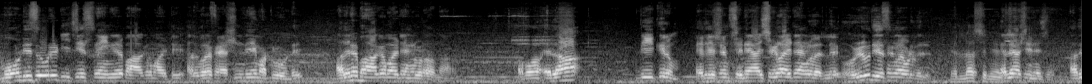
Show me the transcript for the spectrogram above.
മോണ്ടിസോറി ടീച്ചേഴ്സ് ട്രെയിനിങ്ങിന്റെ ഭാഗമായിട്ട് അതുപോലെ ഫാഷൻ ഫാഷന്റെ മക്കളുണ്ട്. അതിന്റെ ഭാഗമായിട്ട് ഞങ്ങൾ ഇവിടെ വന്നതാണ്. അപ്പോൾ എല്ലാ വീക്കിലും ഏകദേശം ശനിയാഴ്ചകളായിട്ട് ഞങ്ങൾ വരില്ല ഒഴിവ് ദിവസങ്ങൾ അവിടെ വരും. എല്ലാ ശനിയാഴ്ച. എല്ലാ ശനിയാഴ്ചയും അത്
